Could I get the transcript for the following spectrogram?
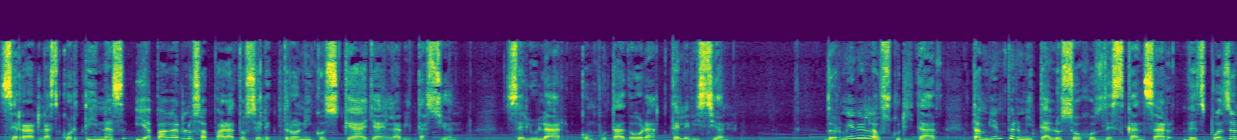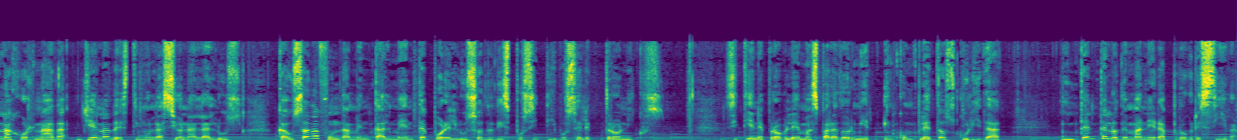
cerrar las cortinas y apagar los aparatos electrónicos que haya en la habitación, celular, computadora, televisión. Dormir en la oscuridad también permite a los ojos descansar después de una jornada llena de estimulación a la luz, causada fundamentalmente por el uso de dispositivos electrónicos. Si tiene problemas para dormir en completa oscuridad, inténtelo de manera progresiva.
